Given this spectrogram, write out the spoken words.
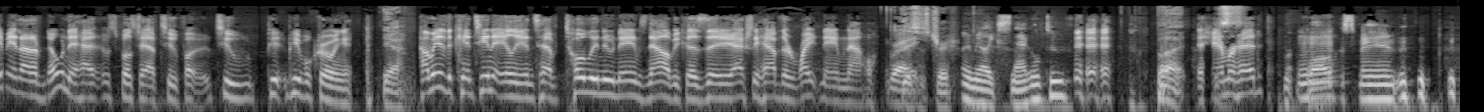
they may not have known it, had, it was supposed to have two two pe- people crewing it. yeah. How many of the Cantina aliens have totally new names now because they actually have their right name now? Right. This is true. I mean, like Snaggletooth? But The Hammerhead. Walrus Man? and,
